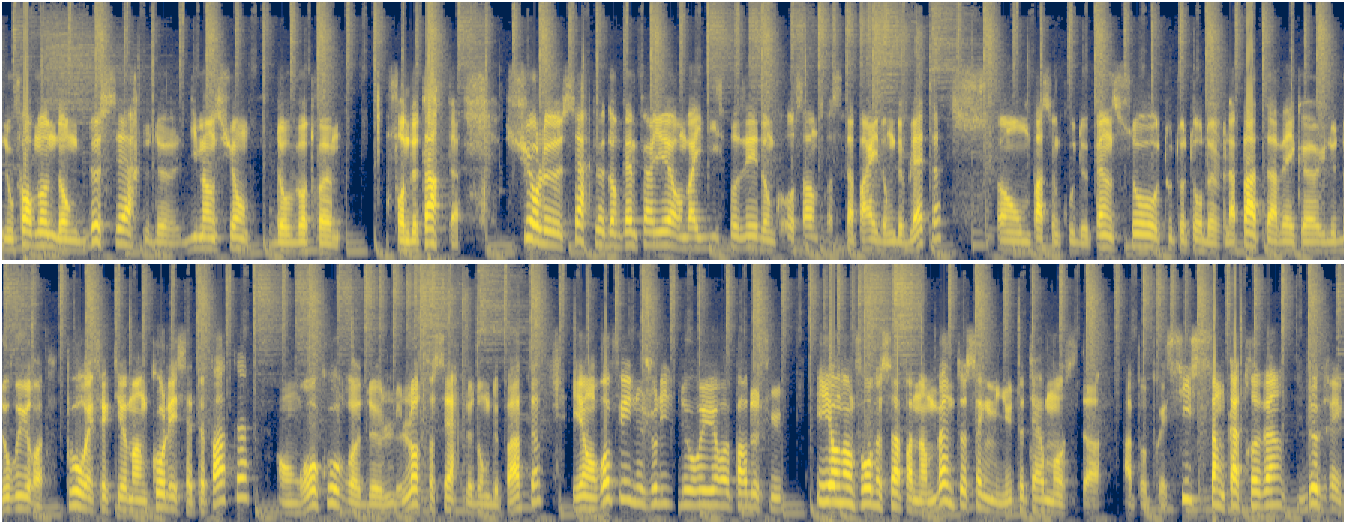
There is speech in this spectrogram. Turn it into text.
Nous formons donc deux cercles de dimension de votre fond de tarte. Sur le cercle donc inférieur, on va y disposer donc au centre cet appareil donc de blettes. On passe un coup de pinceau tout autour de la pâte avec euh, une dorure pour effectivement coller cette pâte. On recouvre de l'autre cercle donc de pâte et on refait une jolie dorure par-dessus. Et on enfourne ça pendant 25 minutes, thermostat à peu près 680 degrés.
